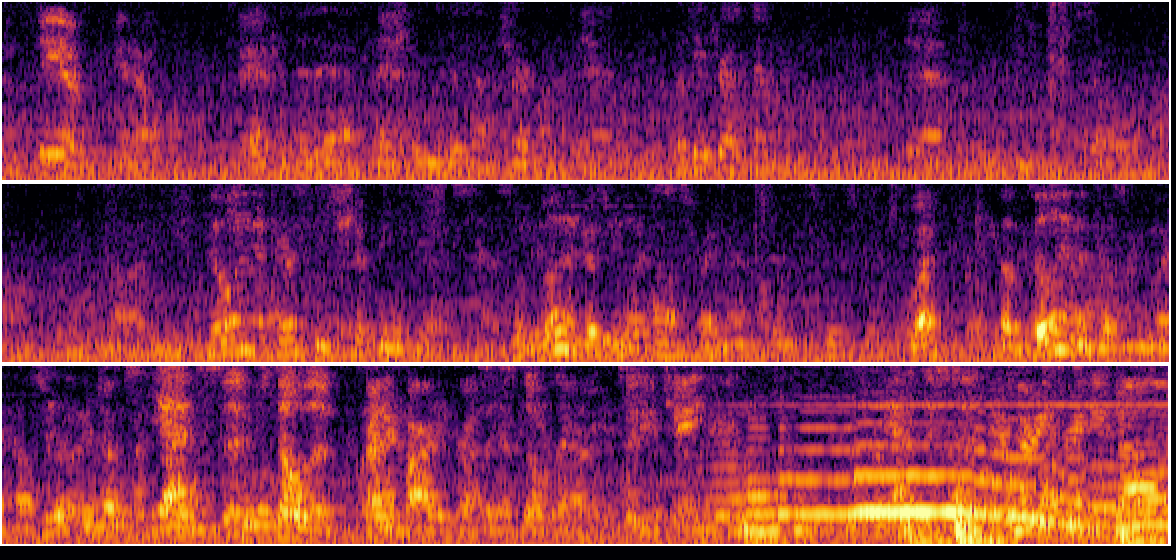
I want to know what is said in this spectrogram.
can see if, you know, see I if- could do that. Can I ship them to this house? Sure. Yeah, Put the address down. yeah. So, um, Billing address and shipping address. So the billing address will be my house right now. What? The billing address will be my house right now. Yeah, it's uh, still, the credit card address is still there until you change it. Yeah, this is thirty-three New Dawn.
